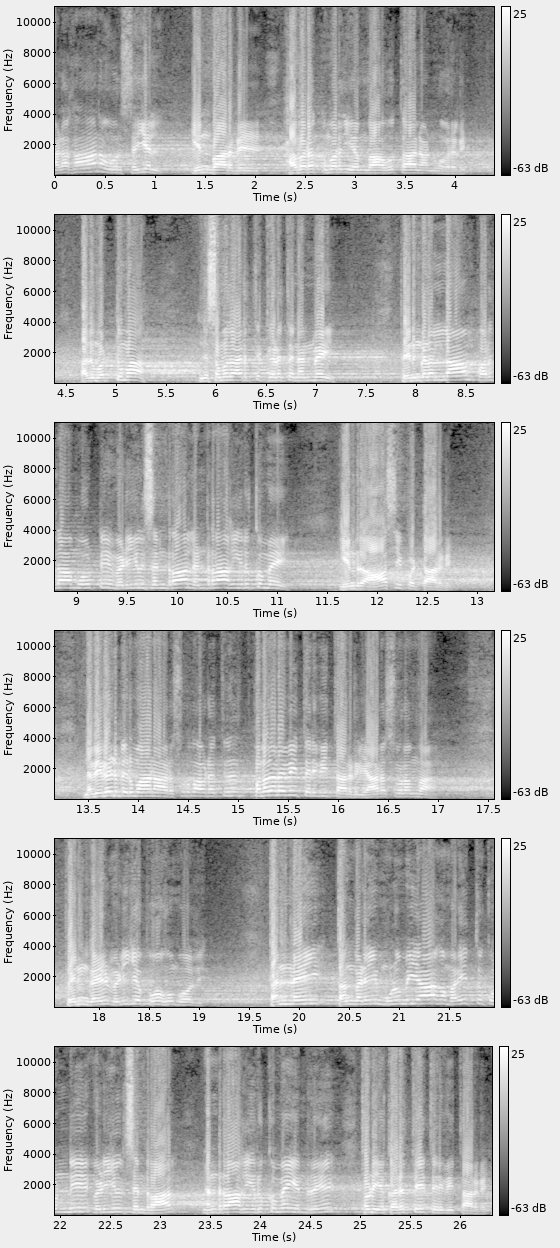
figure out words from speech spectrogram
அழகான ஒரு செயல் என்பார்கள் ஹபரத் உமர்லி அல்லாஹு தாலானு அவர்கள். அது மட்டுமா? இந்த சமுதாயத்துக்கு கிடைத்த நன்மை பெண்களெல்லாம் பர்தா போட்டு வெளியில் சென்றால் நன்றாக இருக்குமே. என்று ஆசைப்பட்டார்கள். நபிகள் பெருமானார் ரசூலாவிடத்தில் பல தடவை தெரிவித்தார்கள். யார சூழந்தா பெண்கள் வெளியே போகும்போது தன்னை தங்களை முழுமையாக மறைத்து கொண்டு வெளியில் சென்றால் நன்றாக இருக்குமே என்று தன்னுடைய கருத்தை தெரிவித்தார்கள்.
